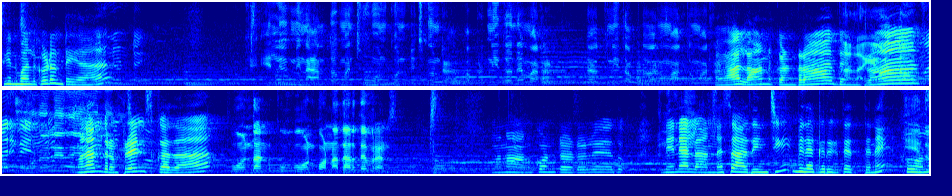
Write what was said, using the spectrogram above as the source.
సినిమాలు కూడా ఉంటాయా? ఉంటాయి. వెళ్ళి మీ నాన్నతో మంచి ఫోన్ కొనిపించుకుని రా. అప్పుడు నీతోనే మాట్లాడతాను లేకపోతే నీతో అప్పటి వరకు మాతో మాట్లాడు ఏ, అలా అనకండ్రా తినరా. వెళ్ళు మనందరం ఫ్రెండ్స్ కదా? ఫోన్ తనకు ఫోన్ కొన్న తర్వాత ఫ్రెండ్స్ మన అనుకుంటాడు లేదు. నేను ఎలా అన్న సాధించి మీ దగ్గరికి తెత్తనే ఫోన్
